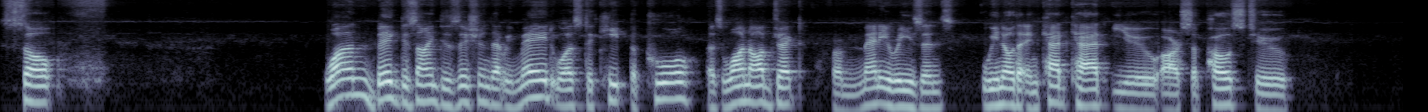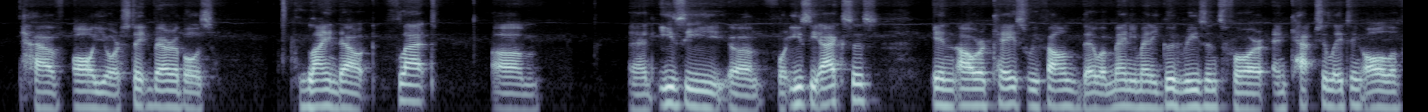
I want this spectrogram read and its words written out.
So one big design decision that we made was to keep the pool as one object for many reasons. We know that in cadCAD, you are supposed to have all your state variables lined out flat um, and easy um, for easy access. In our case, we found there were many, many good reasons for encapsulating all of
